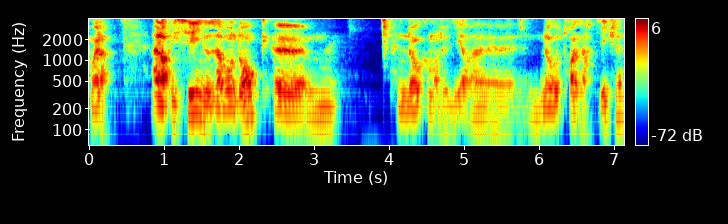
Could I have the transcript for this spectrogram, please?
Voilà. Alors ici, nous avons donc euh, euh, nos trois articles.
